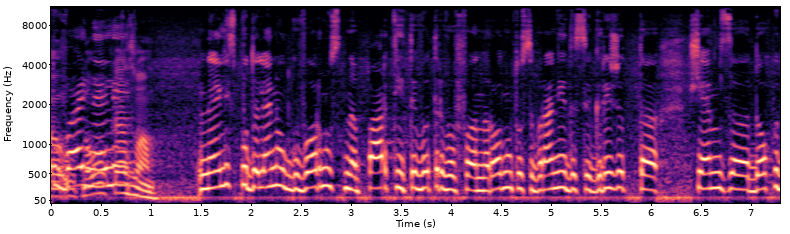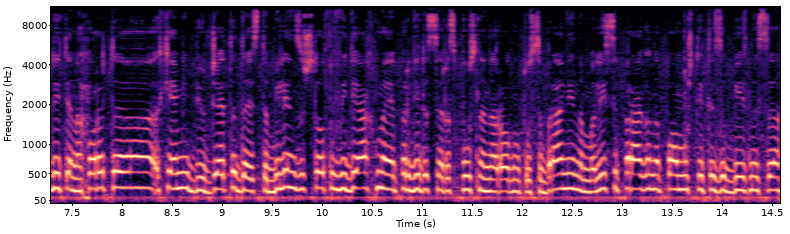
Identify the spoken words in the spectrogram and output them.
това и не е ли... Казвам, не е ли споделена отговорност на партиите вътре в Народното събрание да се грижат хем за доходите на хората, хем и бюджета да е стабилен, защото видяхме преди да се разпусне Народното събрание, намали се прага на помощите за бизнеса,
